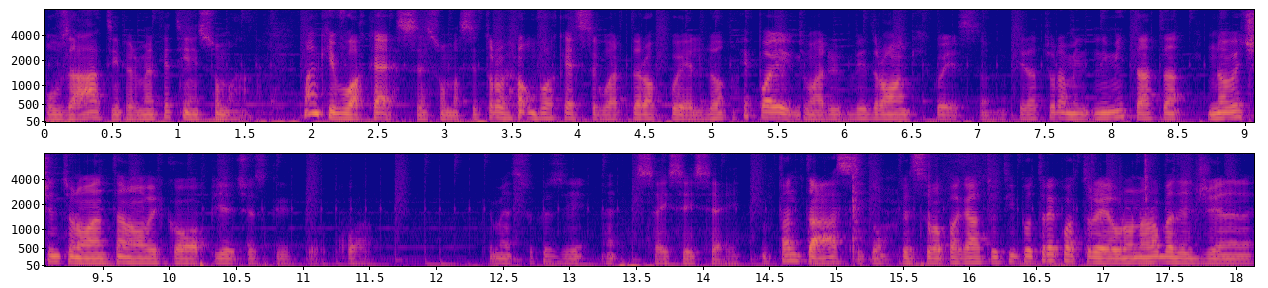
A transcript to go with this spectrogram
usati per mercatini, insomma, ma anche i VHS, insomma, se troverò un VHS guarderò quello. E poi insomma vedrò anche questo. Tiratura limitata 999 copie, c'è scritto qua. Ho messo così eh, 666 fantastico. Questo l'ho pagato tipo 3-4 euro una roba del genere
